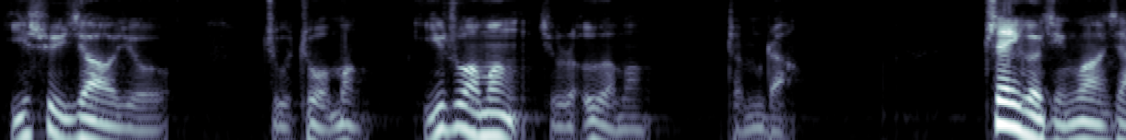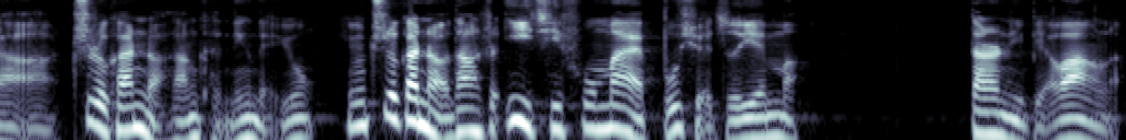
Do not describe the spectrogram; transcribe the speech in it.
一睡觉就就做梦，一做梦就是噩梦，怎么整？这个情况下啊，炙甘草汤肯定得用，因为炙甘草汤是益气复脉、补血滋阴嘛。但是你别忘了，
